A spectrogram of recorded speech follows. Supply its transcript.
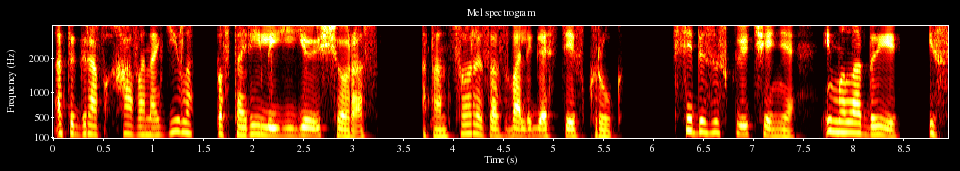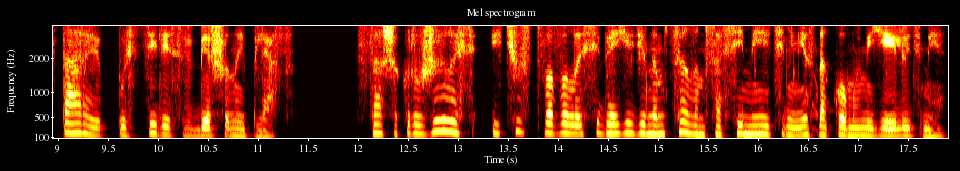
отыграв Хава Нагила, повторили ее еще раз, а танцоры зазвали гостей в круг. Все без исключения, и молодые, и старые, пустились в бешеный пляс. Саша кружилась и чувствовала себя единым целым со всеми этими незнакомыми ей людьми.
